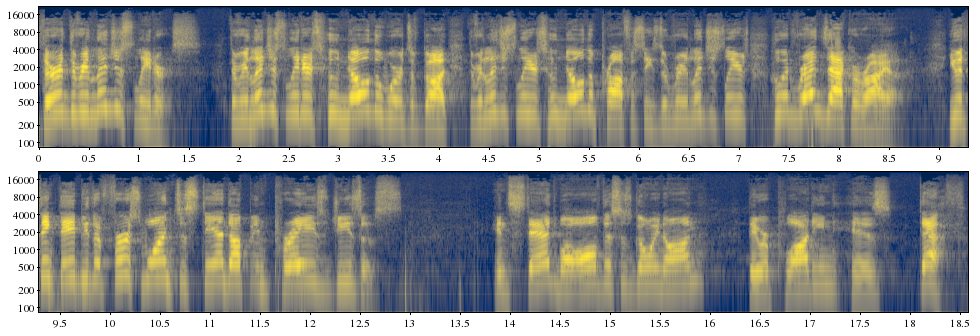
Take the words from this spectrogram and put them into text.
Third, the religious leaders. The religious leaders who know the words of God, the religious leaders who know the prophecies, the religious leaders who had read Zechariah. You would think they'd be the first ones to stand up and praise Jesus. Instead, while all this is going on, they were plotting his death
